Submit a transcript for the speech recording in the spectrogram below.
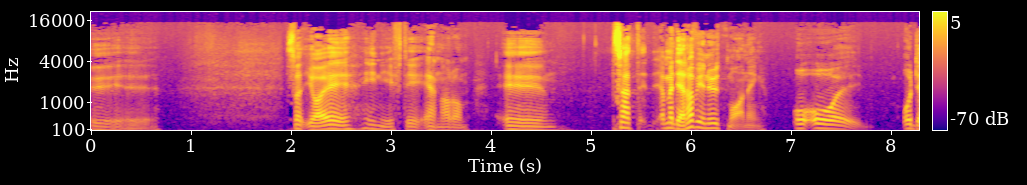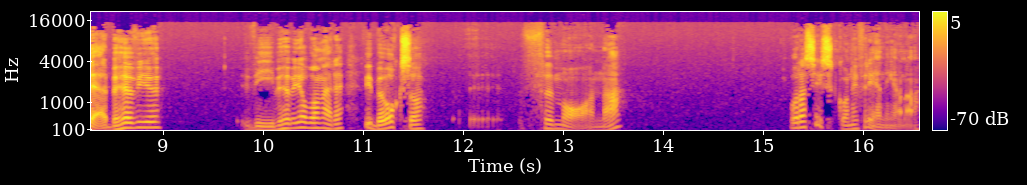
Eh, så jag är ingift i en av dem. Så att, ja, men där har vi en utmaning. Och, och, och där behöver ju vi behöver jobba med det. Vi behöver också förmana våra syskon i föreningarna,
